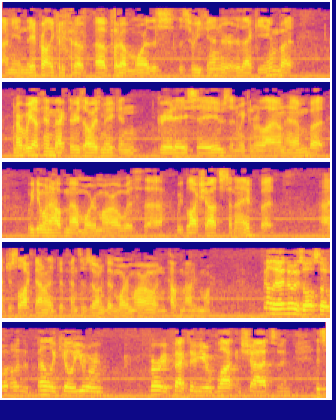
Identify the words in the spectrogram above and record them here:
I mean, they probably could have put up uh, put up more this this weekend or, or that game, but whenever we have him back there, he's always making grade A saves, and we can rely on him. But we do want to help him out more tomorrow. With uh, we block shots tonight, but uh, just lock down the defensive zone a bit more tomorrow and help him out even more. Ville, I noticed also on the penalty kill, you were very effective. You were blocking shots, and this,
